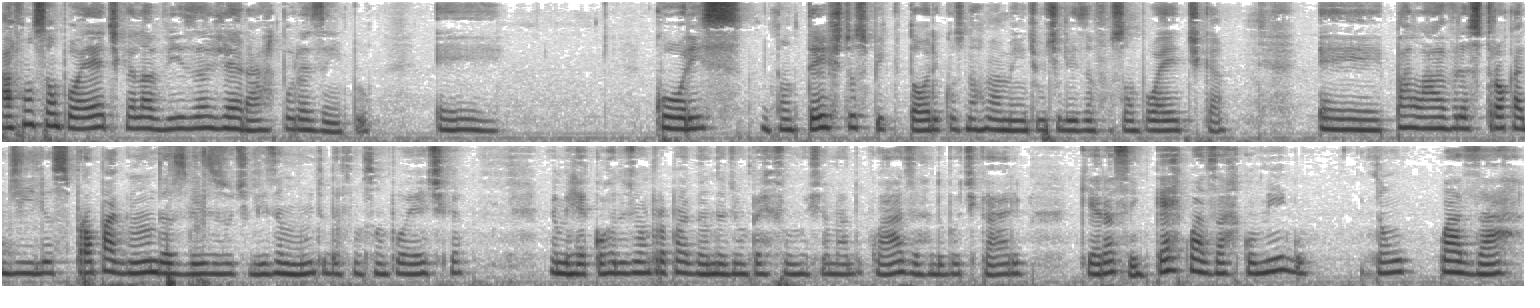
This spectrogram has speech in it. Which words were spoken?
A função poética ela visa gerar, por exemplo, é, cores. Então, textos pictóricos normalmente utilizam função poética é, palavras, trocadilhos, propaganda às vezes utiliza muito da função poética. Eu me recordo de uma propaganda de um perfume chamado Quasar, do Boticário, que era assim: Quer quasar comigo? Então, quasar,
